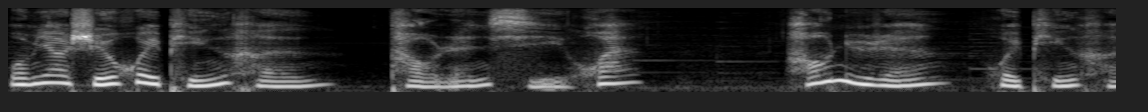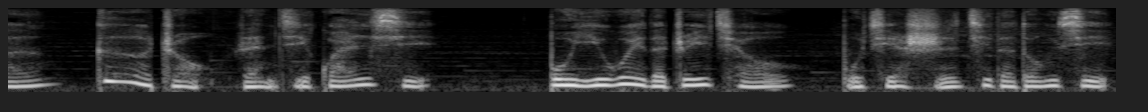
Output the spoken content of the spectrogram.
我们要学会平衡，讨人喜欢。好女人会平衡各种人际关系。不一味的追求不切实际的东西，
